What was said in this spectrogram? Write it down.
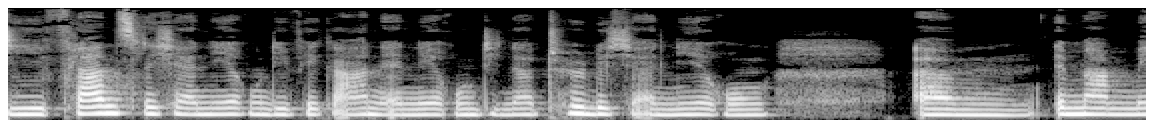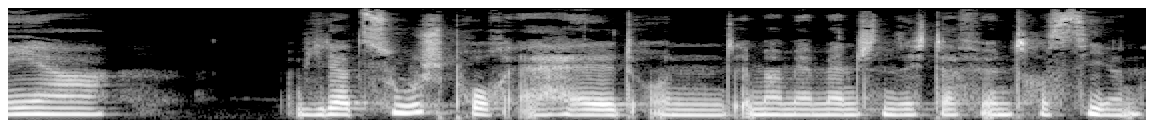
die pflanzliche Ernährung, die vegane Ernährung, die natürliche Ernährung ähm, immer mehr wieder Zuspruch erhält und immer mehr Menschen sich dafür interessieren.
